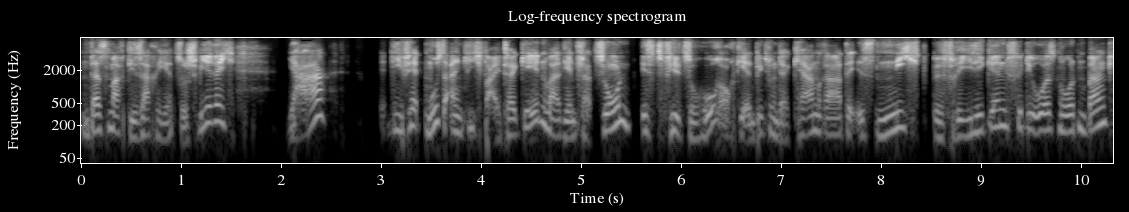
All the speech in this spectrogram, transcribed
Und das macht die Sache jetzt so schwierig. Ja, die Fed muss eigentlich weitergehen, weil die Inflation ist viel zu hoch. Auch die Entwicklung der Kernrate ist nicht befriedigend für die US-Notenbank.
